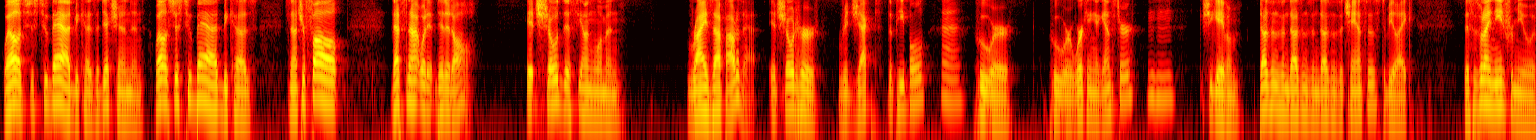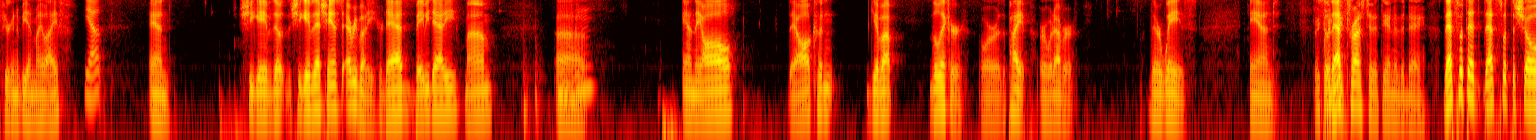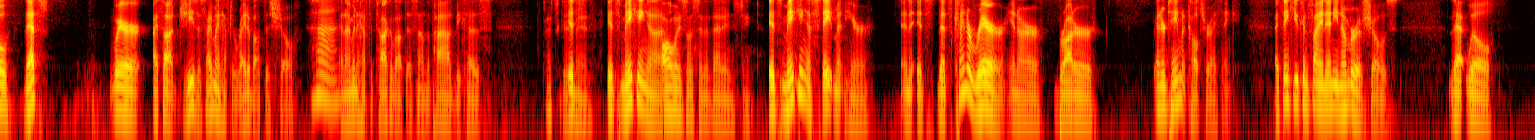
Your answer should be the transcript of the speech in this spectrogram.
well, it's just too bad because addiction and well, it's just too bad because it's not your fault. That's not what it did at all. It showed this young woman rise up out of that. It showed her reject the people Uh, who were who were working against her. mm-hmm. She gave them dozens and dozens and dozens of chances to be like, "This is what I need from you if you're going to be in my life." Yep. And she gave the she gave that chance to everybody: her dad, baby daddy, mom, uh, and they all they all couldn't give up the liquor or the pipe or whatever their ways, and They so that's be trusted at the end of the day. that's what that that's what the show that's where I thought Jesus I might have to write about this show Huh. and I'm going to have to talk about this on the pod because That's good, it's man. it's making a Always listen to that instinct. it's making a statement here and it's that's kind of rare in our broader entertainment culture i think i think you can find any number of shows that will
